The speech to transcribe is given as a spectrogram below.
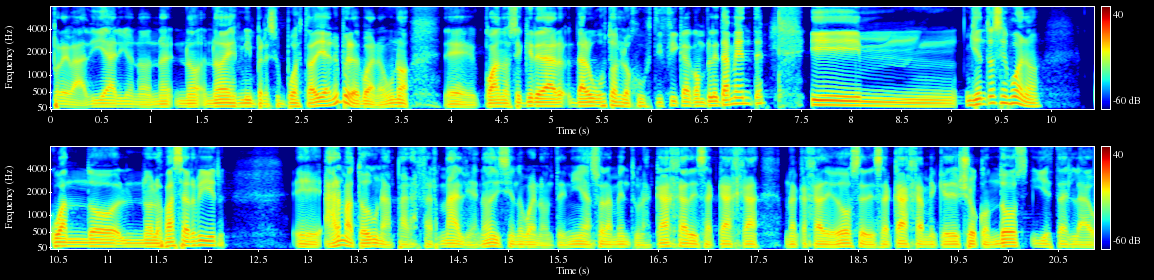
prueba a diario, no, no, no, es mi presupuesto a diario, pero bueno, uno eh, cuando se quiere dar, dar, gustos lo justifica completamente. Y, mm, y, entonces, bueno, cuando nos los va a servir, eh, arma toda una parafernalia, ¿no? Diciendo, bueno, tenía solamente una caja, de esa caja, una caja de 12, de esa caja me quedé yo con dos y esta es la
